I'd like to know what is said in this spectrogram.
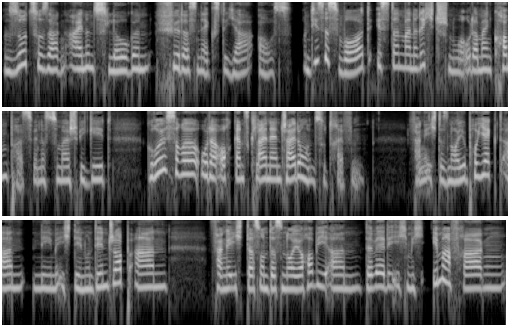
sozusagen einen Slogan für das nächste Jahr aus. Und dieses Wort ist dann meine Richtschnur oder mein Kompass, wenn es zum Beispiel geht, größere oder auch ganz kleine Entscheidungen zu treffen. Fange ich das neue Projekt an? Nehme ich den und den Job an? Fange ich das und das neue Hobby an? Da werde ich mich immer fragen,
